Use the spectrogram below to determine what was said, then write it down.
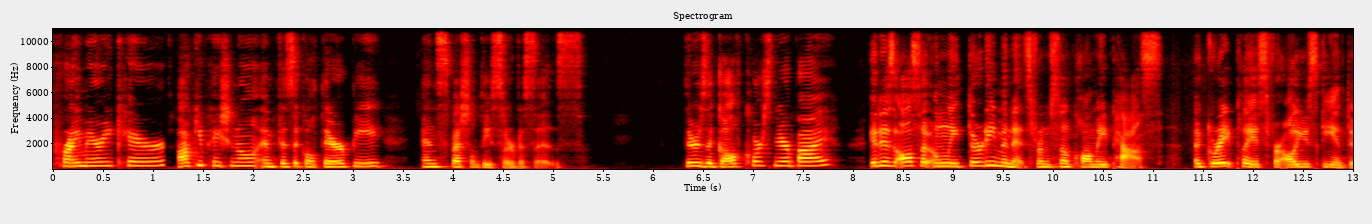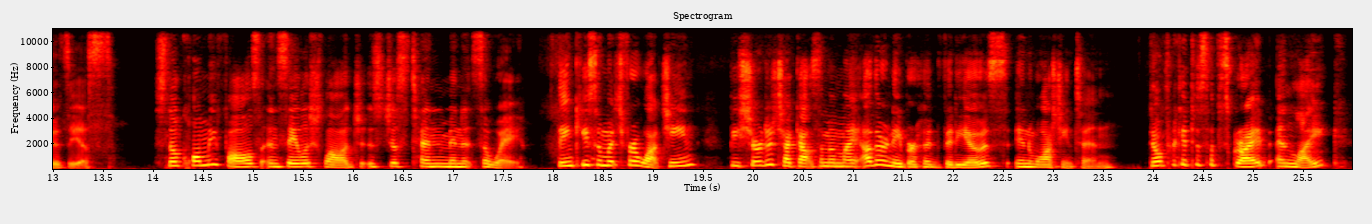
primary care, occupational and physical therapy, and specialty services. There is a golf course nearby. It is also only 30 minutes from Snoqualmie Pass, a great place for all you ski enthusiasts. Snoqualmie Falls and Salish Lodge is just 10 minutes away. Thank you so much for watching. Be sure to check out some of my other neighborhood videos in Washington. Don't forget to subscribe and like.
